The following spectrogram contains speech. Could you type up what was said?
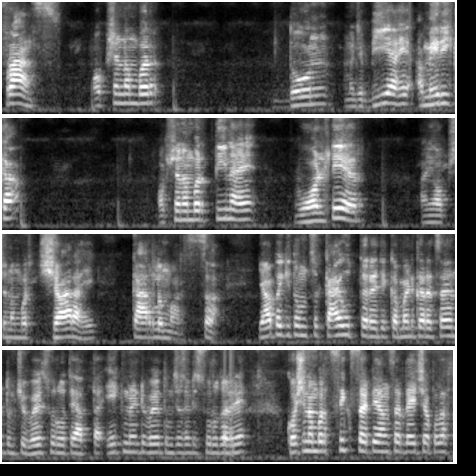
फ्रान्स. ऑप्शन नंबर दोन म्हणजे बी आहे अमेरिका. ऑप्शन नंबर तीन आहे वॉल्टेअर आणि ऑप्शन नंबर चार आहे कार्ल मार्क्स. चला यापैकी तुमचं काय उत्तर आहे ते कमेंट करायचं आहे आणि तुमची वेळ सुरू होते. आत्ता एक मिनिट वेळ तुमच्यासाठी सुरू झाली आहे. क्वेश्चन नंबर सिक्ससाठी आन्सर द्यायचे आपल्याला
